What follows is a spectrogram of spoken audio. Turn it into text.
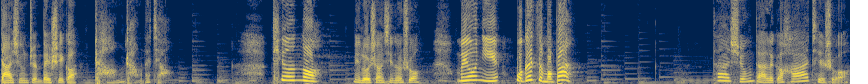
大熊准备睡个长长的觉。天哪！米罗伤心的说：“没有你，我该怎么办？”大熊打了个哈欠，说：“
